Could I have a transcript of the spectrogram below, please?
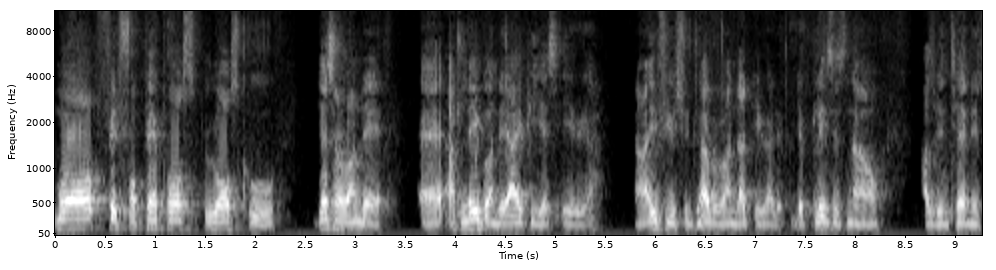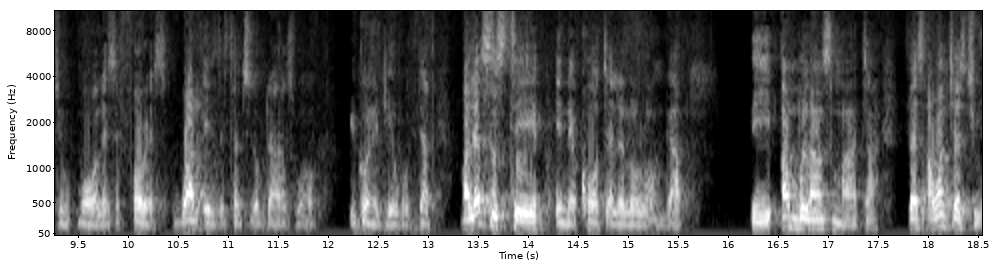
more fit for purpose law school just around the uh, at Legon, the IPS area. Now, if you should drive around that area, the, the place is now has been turned into more or less a forest. What is the status of that as well? we're going to deal with that. But let's just stay in the court a little longer. The ambulance matter. First, I want us to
